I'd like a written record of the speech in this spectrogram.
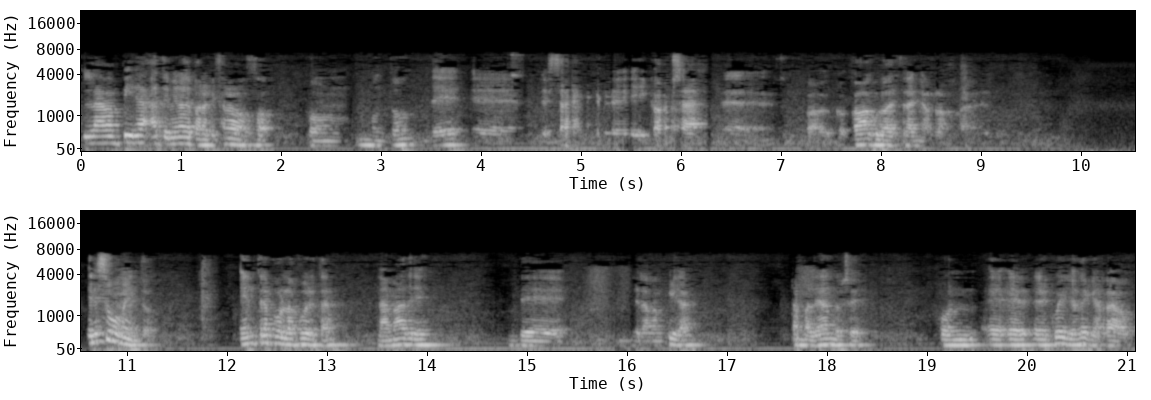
la vampira ha terminado de paralizar a los dos con un montón de, eh, de sangre y cosas, eh, co- co- coágulos extraños rojos. En ese momento, entra por la puerta la madre de, de la vampira, tambaleándose, con el, el- el cuello desgarrado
